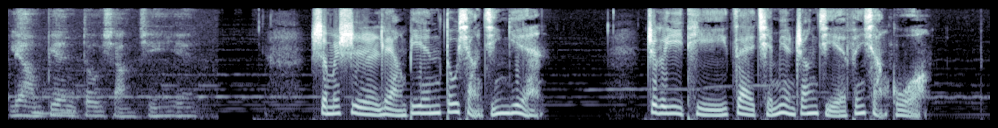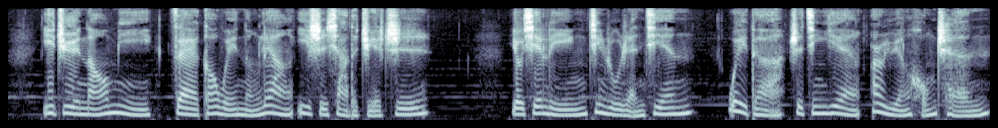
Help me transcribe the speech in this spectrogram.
以。两边都想经验。什么是两边都想经验？这个议题在前面章节分享过。依据脑米在高维能量意识下的觉知，有些灵进入人间，为的是经验二元红尘，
